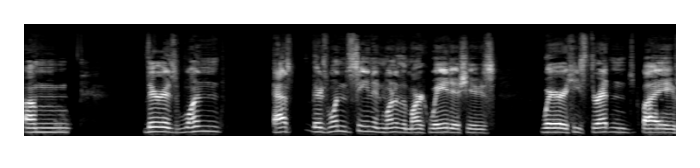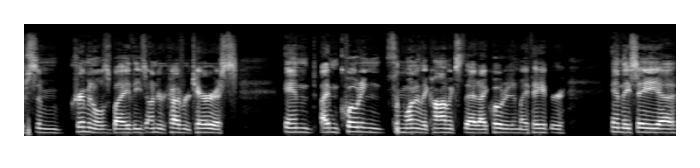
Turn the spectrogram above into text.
Um, there is one, as there's one scene in one of the Mark Waid issues where he's threatened by some criminals, by these undercover terrorists, and I'm quoting from one of the comics that I quoted in my paper, and they say uh,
